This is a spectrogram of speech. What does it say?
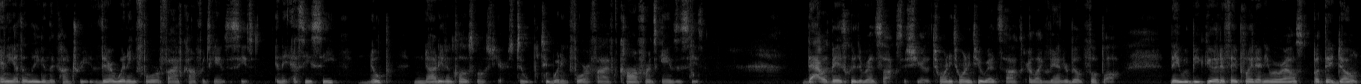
any other league in the country, they're winning four or five conference games a season. In the SEC, nope, not even close most years to, to winning four or five conference games a season that was basically the Red Sox this year. The 2022 Red Sox are like Vanderbilt football. They would be good if they played anywhere else, but they don't,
